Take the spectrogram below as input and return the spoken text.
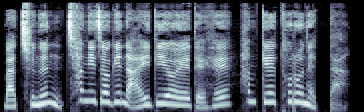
맞추는 창의적인 아이디어에 대해 함께 토론했다.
